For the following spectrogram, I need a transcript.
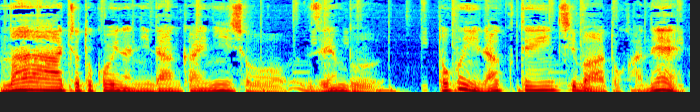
まあ、ちょっとこういうのは二段階認証全部、特に楽天市場とかね、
